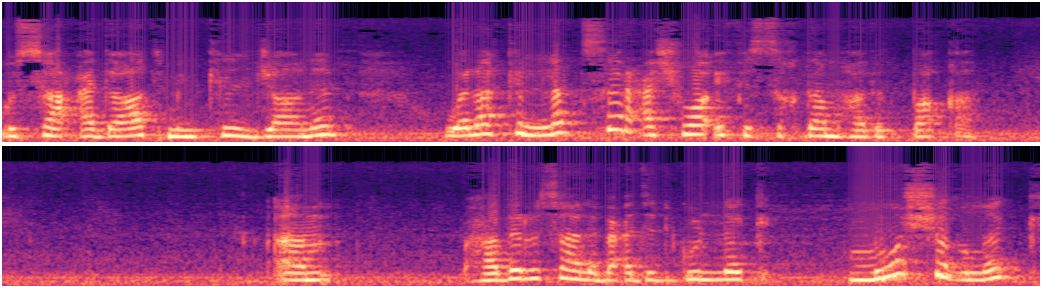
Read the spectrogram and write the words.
مساعدات من كل جانب ولكن لا تصير عشوائي في استخدام هذه الطاقة. هذه الرسالة بعد تقول لك مو شغلك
